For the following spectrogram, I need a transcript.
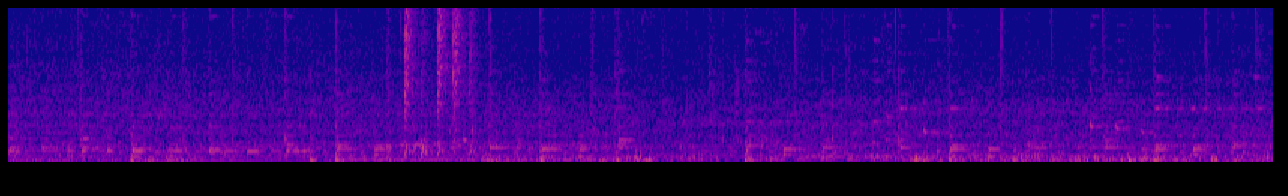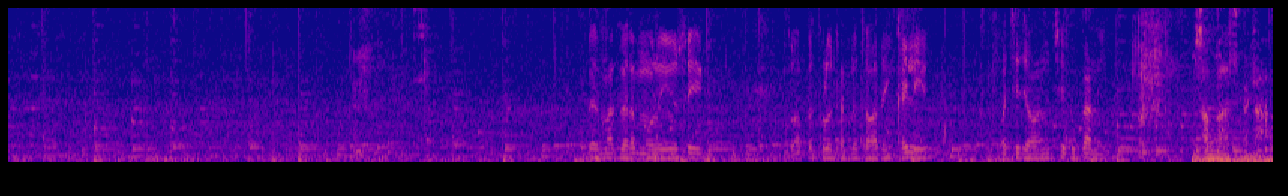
ગરમા ગરમ મોરૈયું છે તો આપણે થોડો ઠંડો થવા દઈને ખાઈ લઈએ. પછી જવાનું છે દુકાને. શાબાશ બેટા.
